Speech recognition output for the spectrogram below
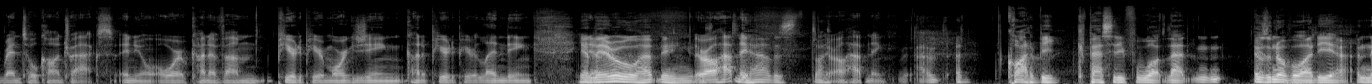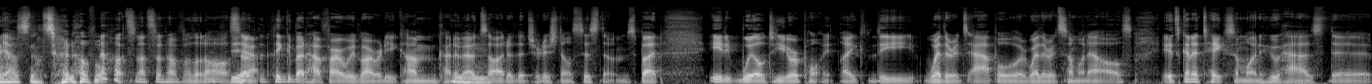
rental contracts and you know or kind of um, peer-to-peer mortgaging, kind of peer-to-peer lending. Yeah, know, they're all happening. They're all happening. Yeah, there's like they're all happening. a, a, quite a big capacity for what that. It was a novel idea, and now Yeah. it's not so novel. No, it's not so novel at all. Yeah. So think about how far we've already come kind of mm-hmm. outside of the traditional systems. But it will, to your point, like the whether it's Apple or whether it's someone else, it's going to take someone who has the,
